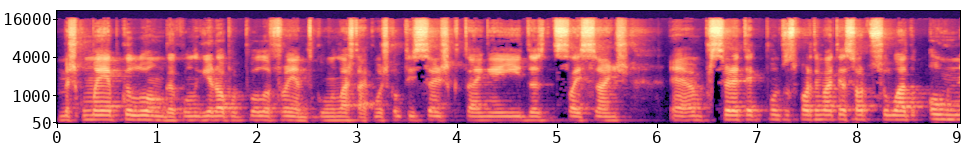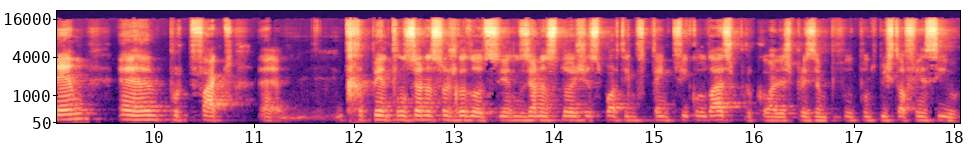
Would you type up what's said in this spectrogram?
mas com uma época longa, com a Liga Europa pela frente, com, lá está, com as competições que tem aí das de seleções, uh, perceber até que ponto o Sporting vai ter sorte do seu lado ou não, porque de facto, de repente lesiona-se um jogador, lesiona-se dois e o Sporting tem dificuldades, porque olhas, por exemplo, do ponto de vista ofensivo,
